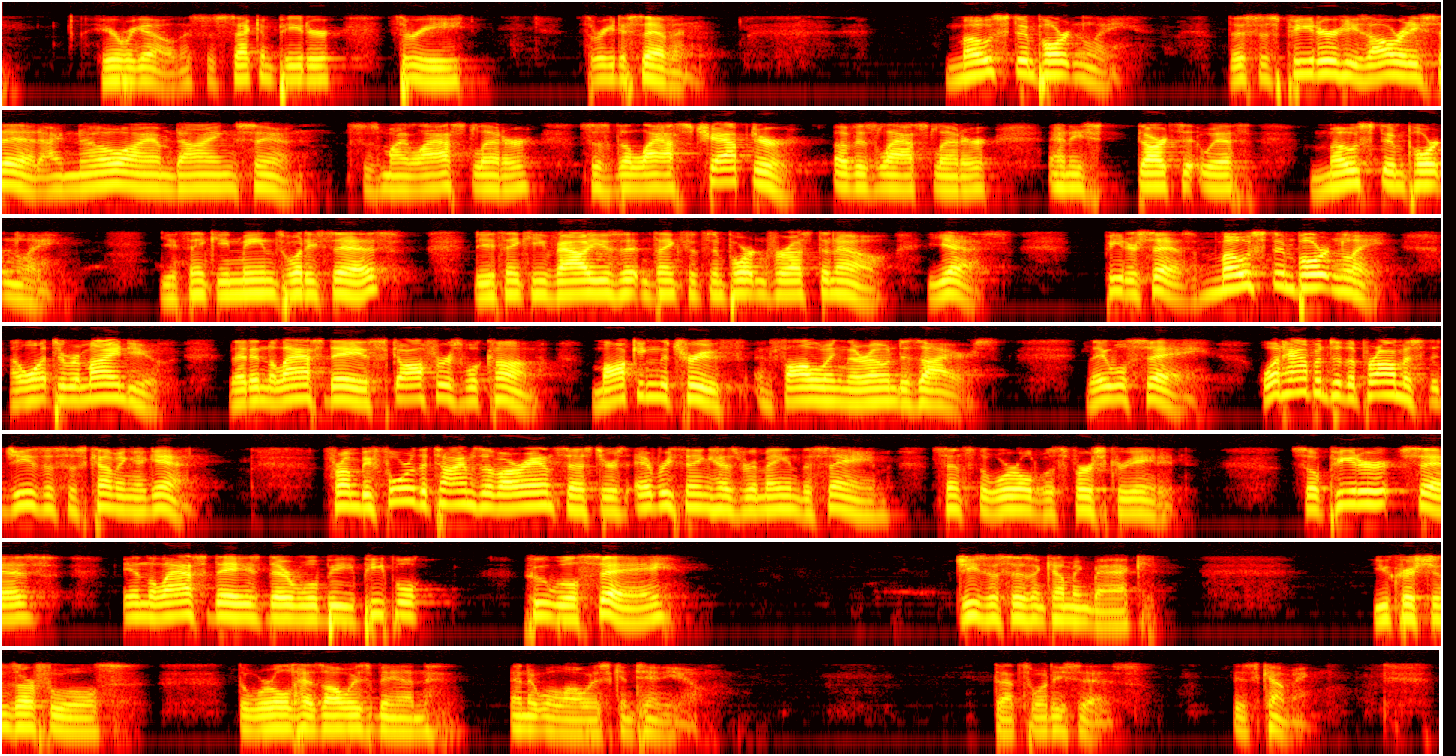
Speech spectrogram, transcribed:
Here we go. This is 2 Peter 3 3 to 7. Most importantly, this is Peter. He's already said, I know I am dying soon. This is my last letter. This is the last chapter of his last letter. And he starts it with, most importantly. Do you think he means what he says? Do you think he values it and thinks it's important for us to know? Yes. Peter says, Most importantly, I want to remind you that in the last days scoffers will come, mocking the truth and following their own desires. They will say, What happened to the promise that Jesus is coming again? From before the times of our ancestors, everything has remained the same since the world was first created. So Peter says, in the last days there will be people who will say, Jesus isn't coming back. You Christians are fools. The world has always been, and it will always continue. That's what he says is coming.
